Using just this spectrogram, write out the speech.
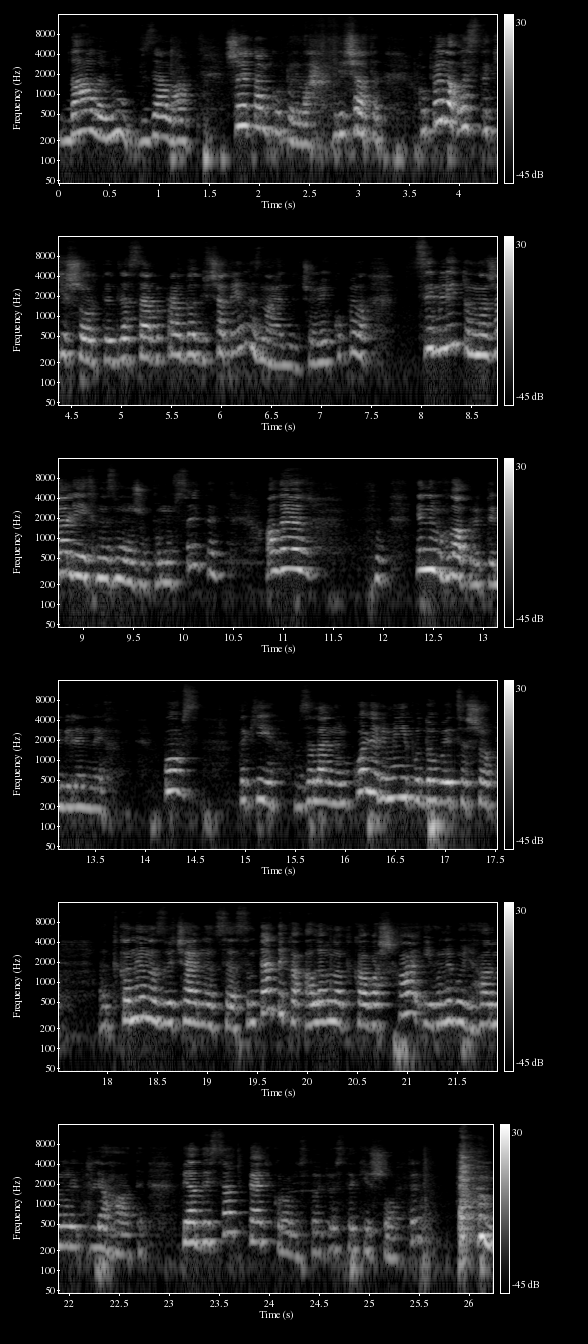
дали, ну, взяла. Що я там купила? Дівчата, купила ось такі шорти для себе. Правда, дівчата, я не знаю для чого я купила. Цим літом, на жаль, я їх не зможу поносити, але я не могла пройти біля них. Повз такі в зеленому кольорі. Мені подобається, що тканина, звичайно, це синтетика, але вона така важка і вони будуть гарно лягати. 55 крон стоять ось такі шорти.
